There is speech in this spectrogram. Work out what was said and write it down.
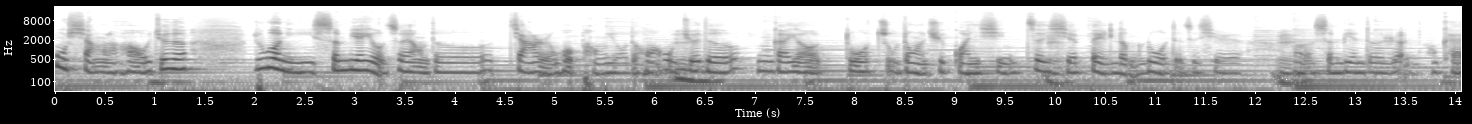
互相了哈。我觉得如果你身边有这样的家人或朋友的话，我觉嗯得应该要多主动的去关心这些被冷落的这些嗯。呃身边的人，OK，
